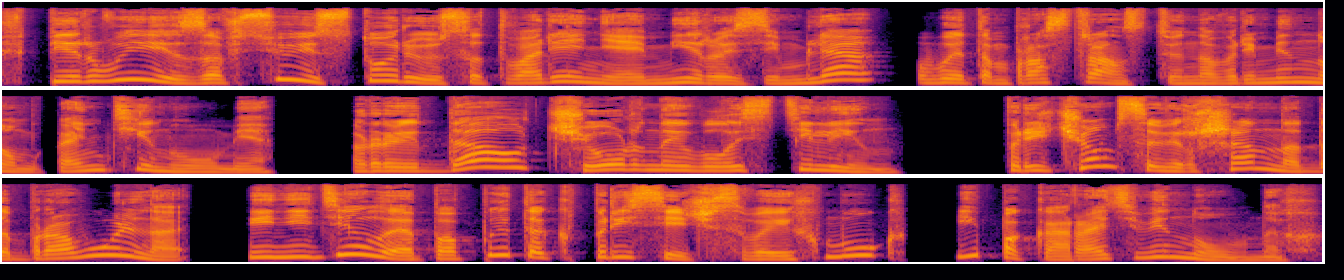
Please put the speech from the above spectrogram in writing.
Впервые за всю историю сотворения мира Земля в этом пространственно-временном континууме рыдал черный властелин, причем совершенно добровольно и не делая попыток пресечь своих мук и покарать виновных.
